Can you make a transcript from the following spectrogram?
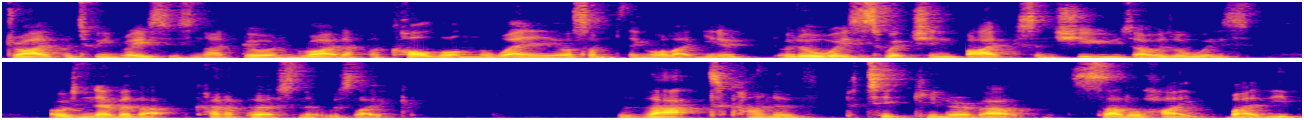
drive between races, and I'd go and ride up a col on the way or something, or like you know, I'd always switch in bikes and shoes. I was always I was never that kind of person that was like that kind of particular about saddle height by the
